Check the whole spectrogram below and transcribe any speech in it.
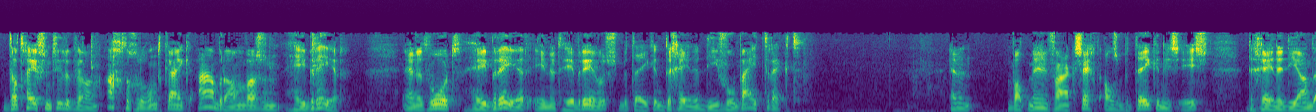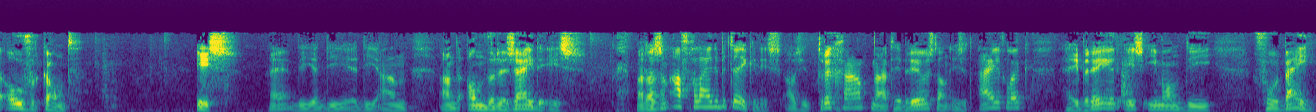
dat heeft natuurlijk wel een achtergrond. Kijk, Abraham was een Hebreeër. En het woord Hebreeër in het Hebreeuws betekent degene die voorbij trekt. En wat men vaak zegt als betekenis is, degene die aan de overkant is. Die die, die aan, aan de andere zijde is. Maar dat is een afgeleide betekenis. Als je teruggaat naar het Hebreeuws, dan is het eigenlijk, Hebreeër is iemand die voorbij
